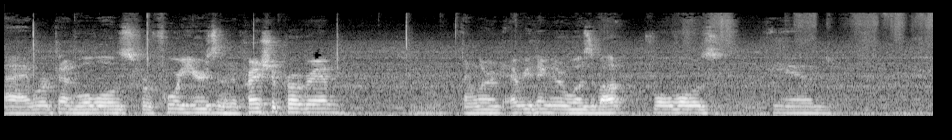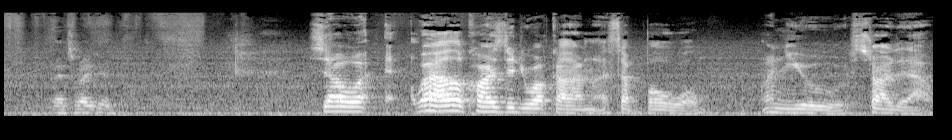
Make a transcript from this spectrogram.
I worked on Volvos for four years in an apprenticeship program. I learned everything there was about Volvos, and that's what I did. So, what other cars did you work on except Volvo when you started out?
